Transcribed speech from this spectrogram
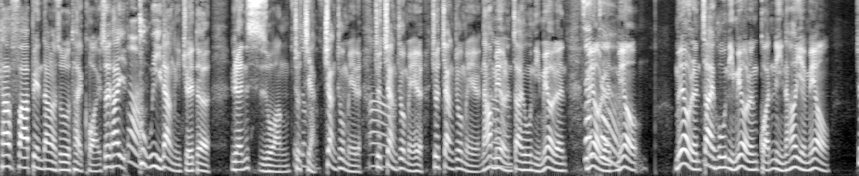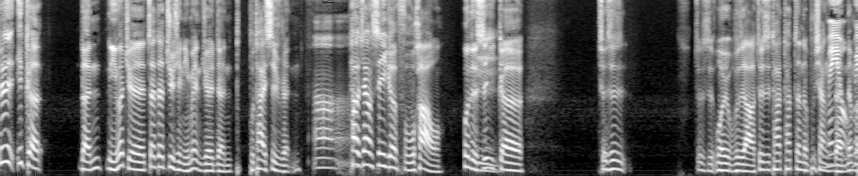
他发便当的速度太快，所以他也故意让你觉得人死亡就这样，这样就没了，就这样就没了，就这样就没了，然后没有人在乎你，没有人，没有人，没有没有人在乎你，没有人管你，然后也没有，就是一个人，你会觉得在这剧情里面，你觉得人不太是人，嗯，他好像是一个符号，或者是一个，就是。就是我也不知道，就是他他真的不像人那么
